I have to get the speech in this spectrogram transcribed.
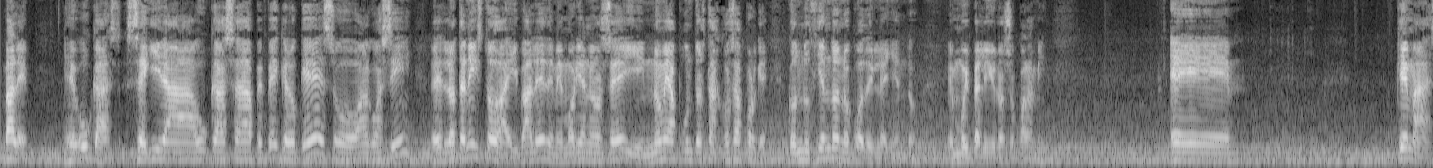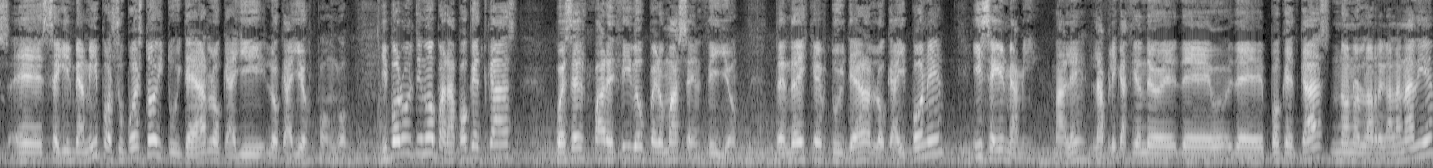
Vale, eh, UCAS, seguir a UCAS app creo que es, o algo así. Eh, lo tenéis todo ahí, ¿vale? De memoria no lo sé y no me apunto estas cosas porque conduciendo no puedo ir leyendo. Es muy peligroso para mí. Eh, ¿Qué más? Eh, seguirme a mí, por supuesto, y tuitear lo que allí, lo que allí os pongo. Y por último, para Pocket Cast, pues es parecido, pero más sencillo. Tendréis que tuitear lo que ahí pone y seguirme a mí, ¿vale? La aplicación de, de Pocket Cast no nos la regala nadie,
